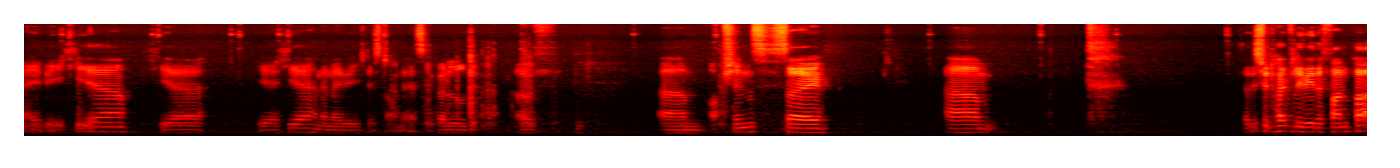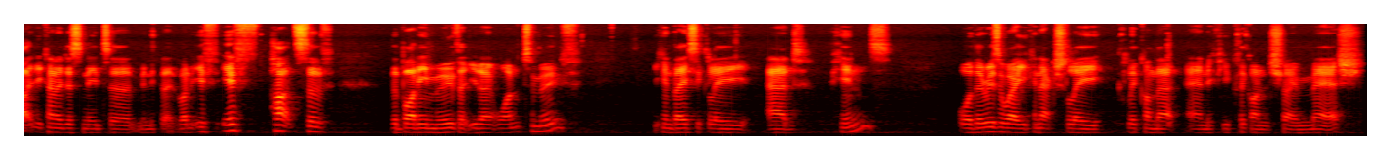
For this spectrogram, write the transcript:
maybe here, here, here, here, and then maybe just on there. So we've got a little bit of um, options. So, um, so this should hopefully be the fun part. You kind of just need to manipulate the body. If, if parts of the body move that you don't want to move, you can basically add pins, or there is a way you can actually click on that, and if you click on show mesh,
